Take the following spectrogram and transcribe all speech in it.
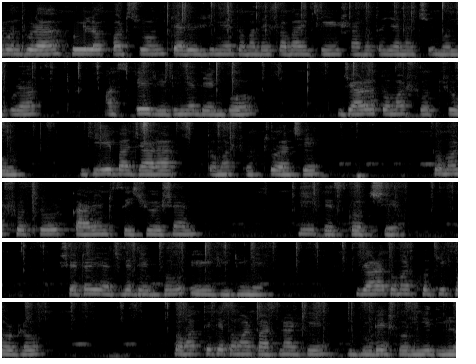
বন্ধুরা হুইল অফ ফরচুন ট্যারো রিডিংয়ে তোমাদের সবাইকে স্বাগত জানাচ্ছি বন্ধুরা। আজকে রিডিংয়ে দেখব, যারা তোমার শত্রু, যে বা যারা তোমার শত্রু আছে, তোমার শত্রুর কারেন্ট সিচুয়েশান কী ফেস করছে, সেটাই আজকে দেখব এই রিডিংয়ে যারা তোমার ক্ষতি করল, তোমার থেকে তোমার পার্টনারকে দূরে সরিয়ে দিল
